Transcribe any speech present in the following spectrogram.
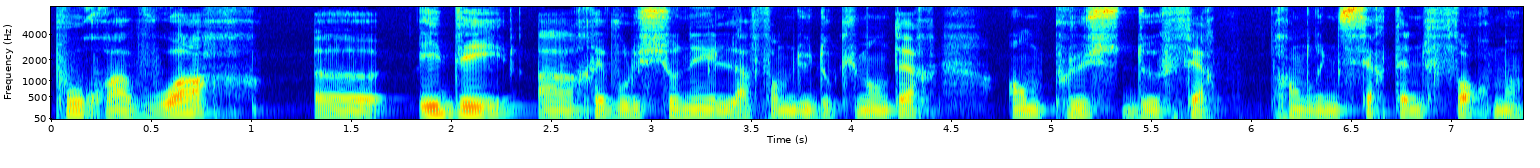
pour avoir aidé à révolutionner la forme du documentaire, en plus de faire prendre une certaine forme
